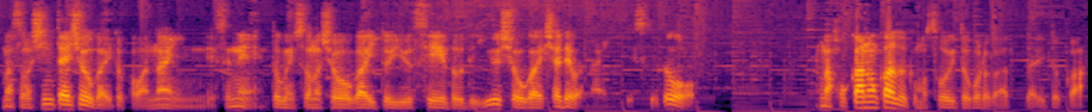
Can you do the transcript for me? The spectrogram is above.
まあ、その身体障害とかはないんですね。特にその障害という制度でいう障害者ではないんですけど、まあ、他の家族もそういうところがあったりとか、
